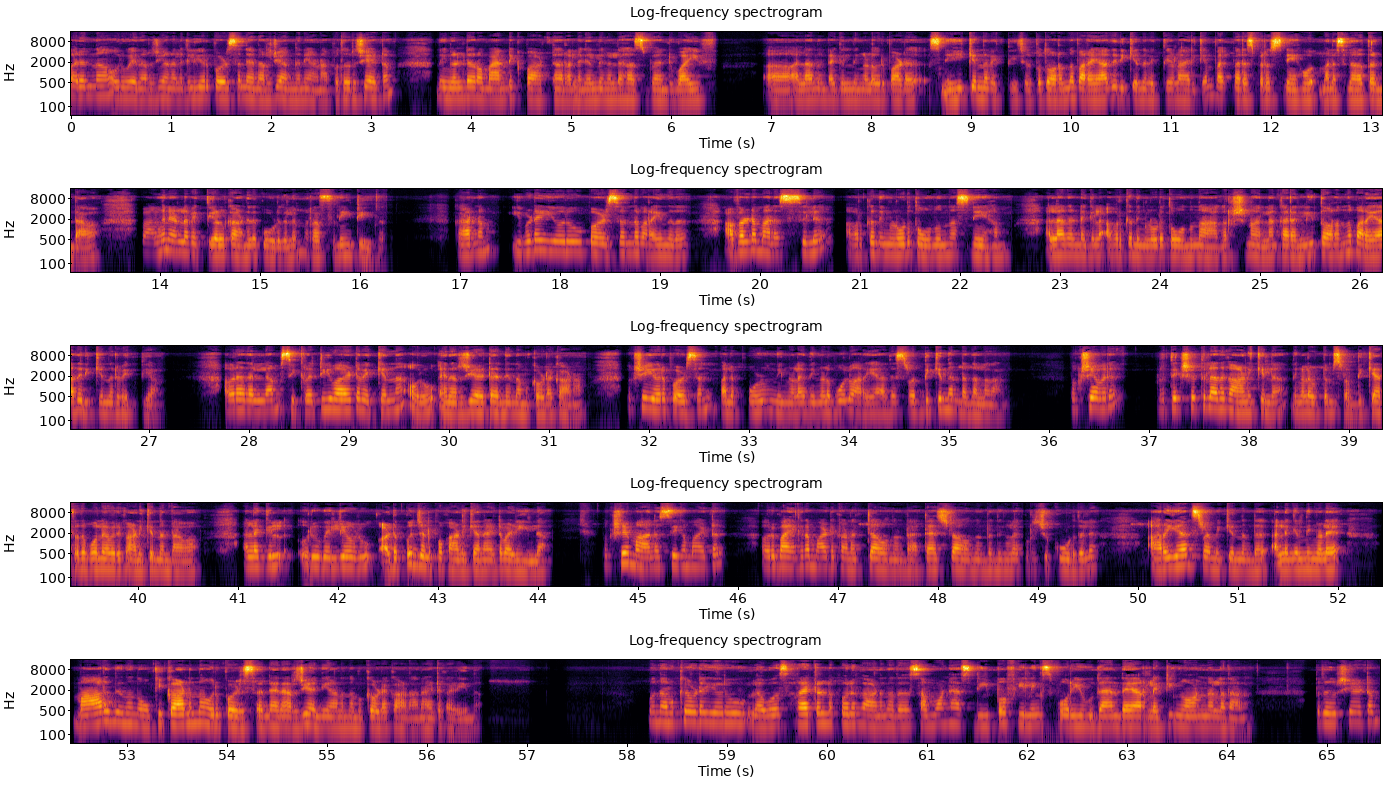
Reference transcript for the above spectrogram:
വരുന്ന ഒരു എനർജിയാണ് അല്ലെങ്കിൽ ഈ ഒരു പേഴ്സന്റെ എനർജി അങ്ങനെയാണ്. അപ്പോൾ തീർച്ചയായിട്ടും നിങ്ങളുടെ റൊമാന്റിക് പാർട്ട്ണർ അല്ലെങ്കിൽ നിങ്ങളുടെ ഹസ്ബൻഡ് വൈഫ് അല്ലാന്നുണ്ടെങ്കിൽ നിങ്ങൾ ഒരുപാട് സ്നേഹിക്കുന്ന വ്യക്തി ചിലപ്പോൾ തുറന്ന് പറയാതിരിക്കുന്ന വ്യക്തികളായിരിക്കും പരസ്പര സ്നേഹവും മനസ്സിനകത്ത് ഉണ്ടാവുക. അപ്പോൾ അങ്ങനെയുള്ള വ്യക്തികൾക്കാണ് ഇത് കൂടുതലും റെസനേറ്റ് ചെയ്യുന്നത്. കാരണം ഇവിടെ ഈ ഒരു പേഴ്സൺ എന്ന് പറയുന്നത് അവരുടെ മനസ്സിൽ അവർക്ക് നിങ്ങളോട് തോന്നുന്ന സ്നേഹം അല്ലാന്നുണ്ടെങ്കിൽ അവർക്ക് നിങ്ങളോട് തോന്നുന്ന ആകർഷണം എല്ലാം കരലി തുറന്ന് പറയാതിരിക്കുന്ന ഒരു വ്യക്തിയാണ്. അവരതെല്ലാം സീക്രറ്റീവായിട്ട് വെക്കുന്ന ഒരു എനർജി ആയിട്ട് തന്നെ നമുക്കിവിടെ കാണാം. പക്ഷേ ഈ ഒരു പേഴ്സൺ പലപ്പോഴും നിങ്ങളെ നിങ്ങൾ പോലും അറിയാതെ ശ്രദ്ധിക്കുന്നുണ്ടെന്നുള്ളതാണ്. പക്ഷേ അവർ പ്രത്യക്ഷത്തിൽ അത് കാണിക്കില്ല. നിങ്ങളെ ഒട്ടും ശ്രദ്ധിക്കാത്തത് പോലെ അവർ കാണിക്കുന്നുണ്ടാവാം. അല്ലെങ്കിൽ ഒരു വലിയ ഒരു അടുപ്പും ചിലപ്പോൾ കാണിക്കാനായിട്ട് വഴിയില്ല. പക്ഷേ മാനസികമായിട്ട് അവർ ഭയങ്കരമായിട്ട് കണക്റ്റ് ആവുന്നുണ്ട് അറ്റാച്ച്ഡ് ആവുന്നുണ്ട് നിങ്ങളെക്കുറിച്ച് കൂടുതൽ അറിയാൻ ശ്രമിക്കുന്നുണ്ട് അല്ലെങ്കിൽ നിങ്ങളെ മാറി നിന്ന് നോക്കിക്കാണുന്ന ഒരു പേഴ്സന്റെ എനർജി തന്നെയാണ് നമുക്കിവിടെ കാണാനായിട്ട് കഴിയുന്നത്. അപ്പോൾ നമുക്കിവിടെ ഈ ഒരു ലവേഴ്സ് സൈക്കിളിൽ പോലും കാണുന്നത് someone has deeper feelings for you than they are letting on എന്നുള്ളതാണ്. അപ്പോൾ തീർച്ചയായിട്ടും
